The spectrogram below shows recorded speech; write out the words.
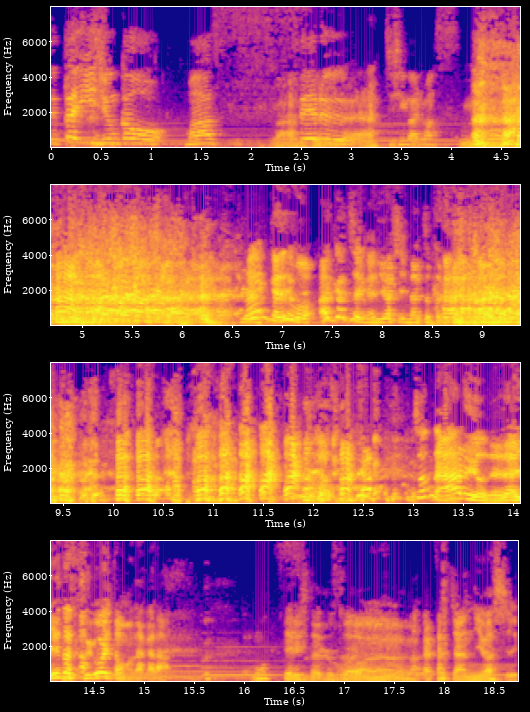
絶対いい循環を回まあせるね自信があります。うん なんかでも、赤ちゃんが庭師になっちゃった。ちょっとあるよね。だからゆうたすごいと思う、だから。持ってる人だとそう、うん、赤ちゃん庭師。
